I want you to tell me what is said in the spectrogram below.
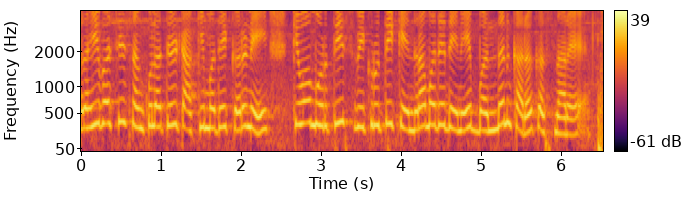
रहिवासी संकुलातील टाकीमध्ये करणे किंवा मूर्ती स्वीकृती केंद्रामध्ये देणे बंधनकारक असणार आहे.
